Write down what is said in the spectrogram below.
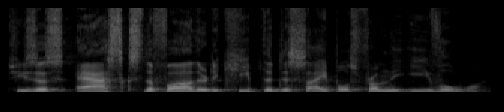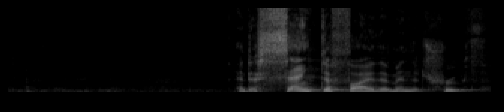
Jesus asks the Father to keep the disciples from the evil one and to sanctify them in the truth.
